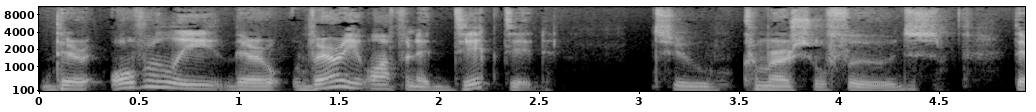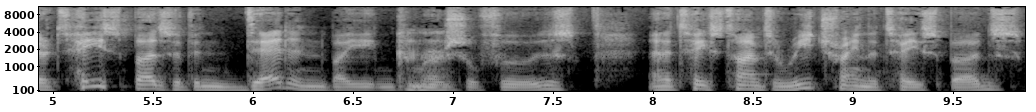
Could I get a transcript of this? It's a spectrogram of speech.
They're overly, they're very often addicted to commercial foods. Their taste buds have been deadened by eating mm-hmm. commercial mm-hmm. foods, and it takes time to retrain the taste buds.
